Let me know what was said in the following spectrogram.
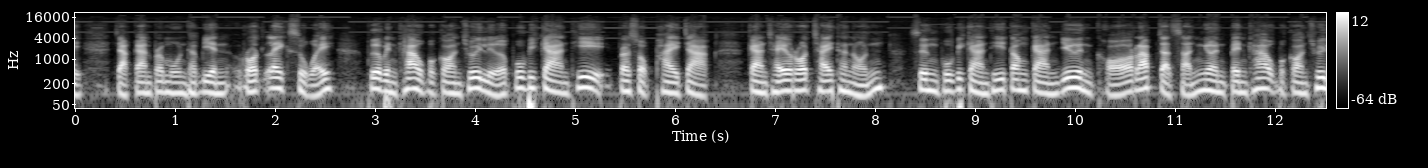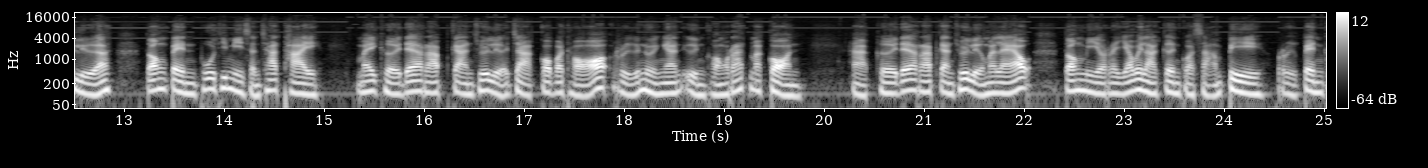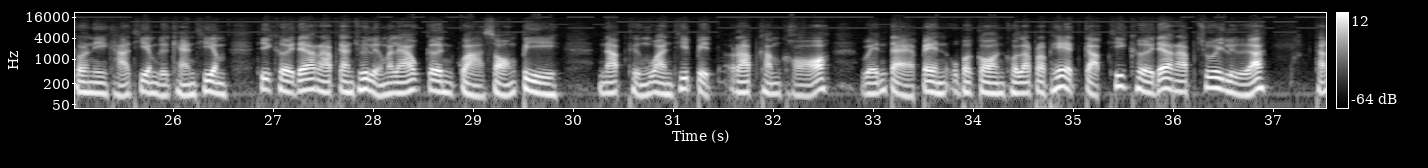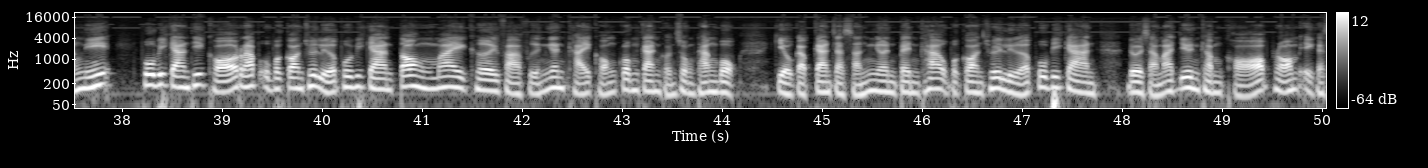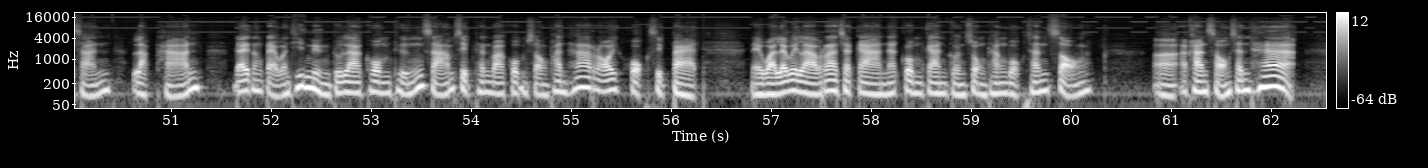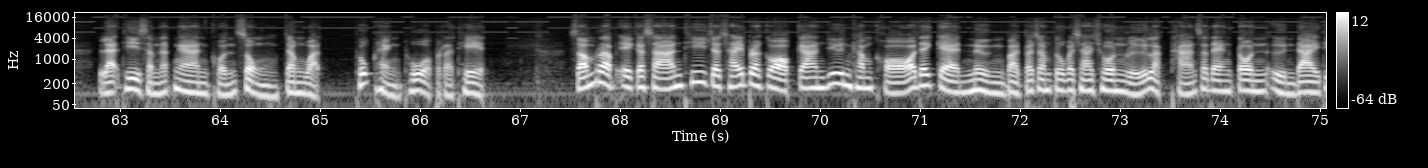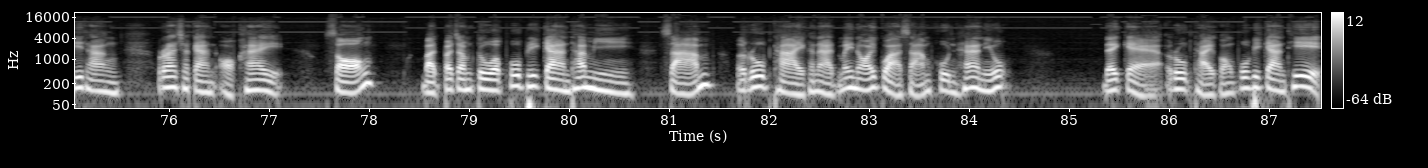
จากการประมูลทะเบียนรถเลขสวย เพื่อเป็นค่าอุปกรณ์ช่วยเหลือผู้พิการที่ประสบภัยจากการใช้รถใช้ถนน ซึ่งผู้พิการที่ต้องการยื่นขอรับจัดสรรเงินเป็นค่าอุปกรณ์ช่วยเหลือ ต้องเป็นผู้ที่มีสัญชาติไทย ไม่เคยได้รับการช่วยเหลือจากกปทหรือหน่วยงานอื่นของรัฐมาก่อน หากเคยได้รับการช่วยเหลือมาแล้ว ต้องมีระยะเวลาเกินกว่า 3 ปี หรือเป็นกรณีขาเทียมหรือแขนเทียม ที่เคยได้รับการช่วยเหลือมาแล้วเกินกว่า 2 ปี นับถึงวันที่ปิดรับคำขอ เว้นแต่เป็นอุปกรณ์คนละประเภทกับที่เคยได้รับช่วยเหลือ ทั้งนี้ ผู้พิการที่ขอรับอุปกรณ์ช่วยเหลือผู้พิการต้องไม่เคยฝ่าฝืนเงื่อนไขของกรมการขนส่งทางบก เกี่ยวกับการจัดสรรเงินเป็นค่าอุปกรณ์ช่วยเหลือผู้พิการ โดยสามารถยื่นคำขอพร้อมเอกสารหลักฐาน ได้ตั้งแต่วันที่ 1 ตุลาคมถึง 30 ธันวาคม 2568 ในวันและเวลาราชการณกรมการขนส่งทางบกชั้น2อาอาคาร 2 ชั้น 5 และที่สำนักงานขนส่งจังหวัดทุกแห่งทั่วประเทศ สำหรับเอกสารที่จะใช้ประกอบการยื่นคำขอได้แก่ 1. บัตรประจำตัวประชาชนหรือหลักฐานแสดงตนอื่นใดที่ทางราชการออกให้ 2. บัตรประจำตัวผู้พิการถ้ามี 3. รูปถ่ายขนาดไม่น้อยกว่า3คูณ5นิ้ว ได้แก่รูปถ่ายของผู้พิการที่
